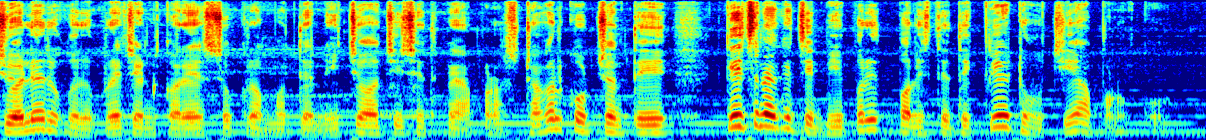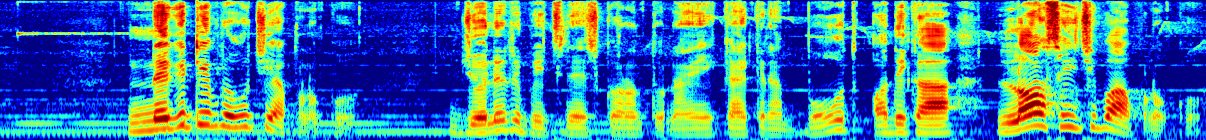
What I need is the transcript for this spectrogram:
ज्वेलर को रिप्रेजेंट कै शुक्र नीच अच्छी से आप कर किसी कि विपरीत पिस्थित क्रिएट हो नेगेटिव रोचे आपन को ज्वेलरी बिजनेस करूँ ना कहीं बहुत अधिका लस हो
